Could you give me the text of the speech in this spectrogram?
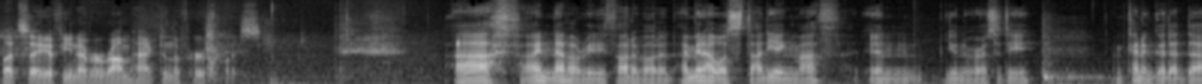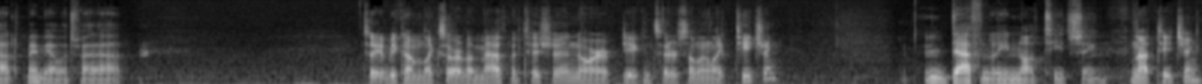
Let's say if you never ROM hacked in the first place. Ah, I never really thought about it. I mean, I was studying math in university. I'm kind of good at that. Maybe I would try that. So you become like sort of a mathematician, or do you consider something like teaching? Definitely not teaching. Not teaching.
